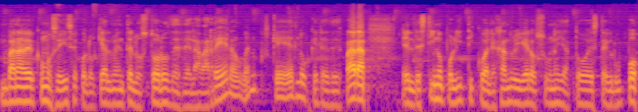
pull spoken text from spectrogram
van a ver cómo se dice coloquialmente los toros desde la barrera, o bueno, pues qué es lo que les depara el destino político a Alejandro Higuero Zuna y a todo este grupo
